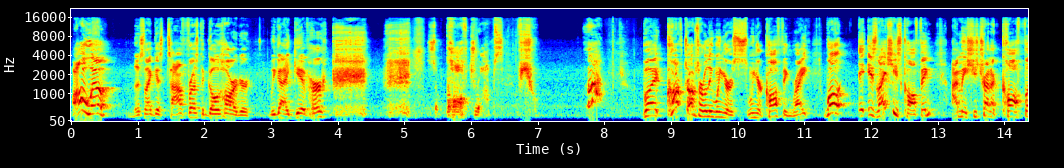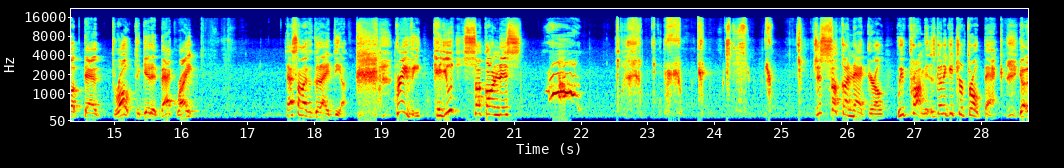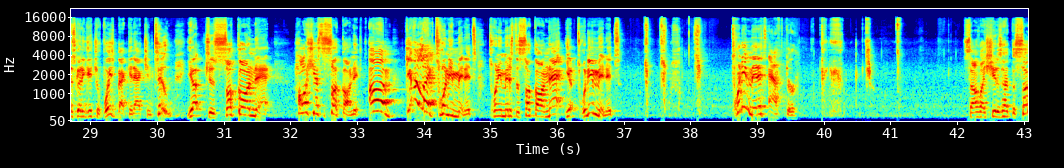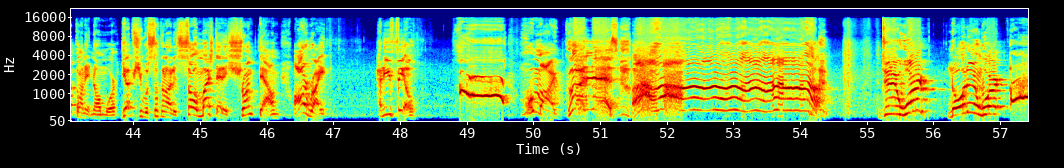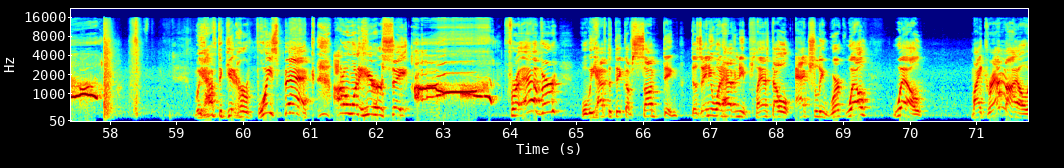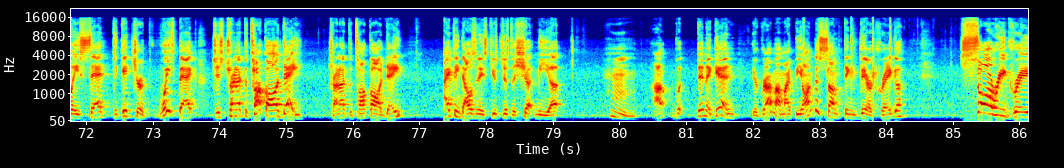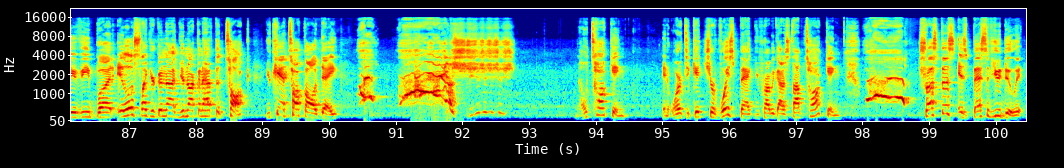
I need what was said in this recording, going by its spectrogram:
Oh well, looks like it's time for us to go harder. We gotta give her some cough drops. Ah! But cough drops are really when you're when you're coughing, right? Well, it's like she's coughing. I mean, she's trying to cough up that throat to get it back, right? That sounds like a good idea. Gravy, can you suck on this? Just suck on that, girl. We promise. It's gonna get your throat back. Yup, it's gonna get your voice back in action too. Yup, just suck on that. How long she has to suck on it? Um, give it like 20 minutes. 20 minutes to suck on that. Yep, 20 minutes. 20 minutes after. Sounds like she doesn't have to suck on it no more. Yep, she was sucking on it so much that it shrunk down. All right. How do you feel? Oh my goodness! Ah! Did it work? No, it didn't work. We have to get her voice back. I don't want to hear her say ah forever. Well, we have to think of something. Does anyone have any plans that will actually work well? Well, my grandma always said to get your voice back, just try not to talk all day. Try not to talk all day. I think that was an excuse just to shut me up. Hmm. I, but then again, your grandma might be onto something there, Craiga. Sorry, Gravy, but it looks like you're gonna you're not gonna have to talk. You can't talk all day. No talking. In order to get your voice back, you probably gotta stop talking. Trust us, it's best if you do it.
